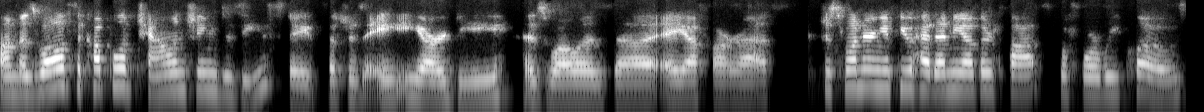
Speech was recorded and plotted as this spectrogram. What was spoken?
um, as well as a couple of challenging disease states such as AERD as well as uh, AFRS. Just wondering if you had any other thoughts before we close.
